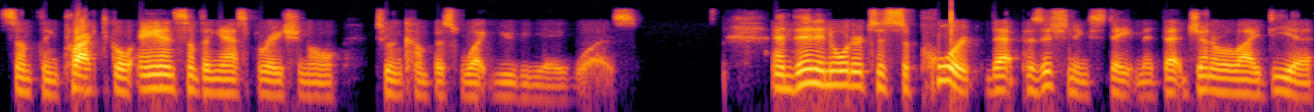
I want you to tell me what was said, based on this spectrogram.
something practical and something aspirational to encompass what UVA was. And then in order to support that positioning statement, that general idea,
